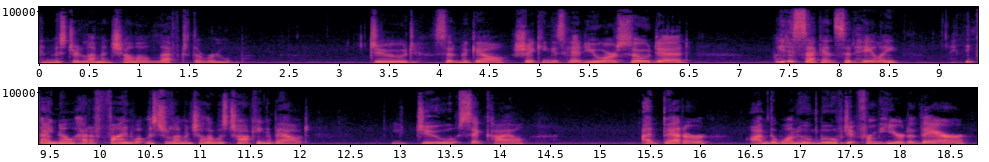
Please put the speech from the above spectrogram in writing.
And Mr. Lemoncello left the room. Dude, said Miguel, shaking his head, you are so dead. Wait a second, said Haley. I think I know how to find what Mr. Lemoncello was talking about. You do? said Kyle. I better. I'm the one who moved it from here to there.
